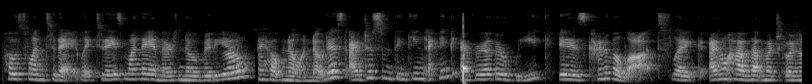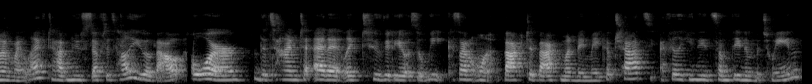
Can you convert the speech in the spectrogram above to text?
post one today. Like today's Monday and there's no video. I hope no one noticed. I just am thinking, I think every other week is kind of a lot. Like I don't have that much going on in my life to have new stuff to tell you about or the time to edit like two videos a week because I don't want back-to-back -back Monday makeup chats. I feel like you need something in between.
